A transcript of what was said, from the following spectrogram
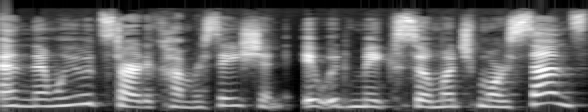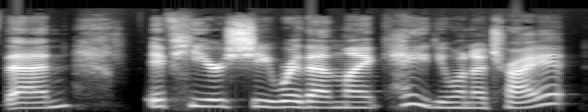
And then we would start a conversation. It would make so much more sense then if he or she were then like, hey, do you want to try it?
